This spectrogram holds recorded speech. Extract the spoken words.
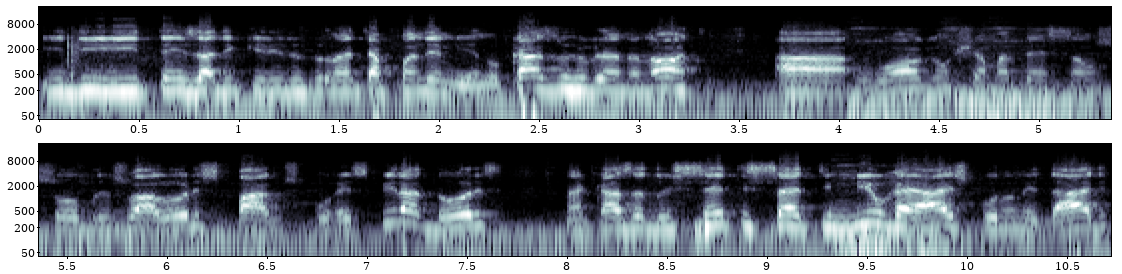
e de itens adquiridos durante a pandemia. No caso do Rio Grande do Norte, a, o órgão chama atenção sobre os valores pagos por respiradores, na casa dos 107 mil reais por unidade,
